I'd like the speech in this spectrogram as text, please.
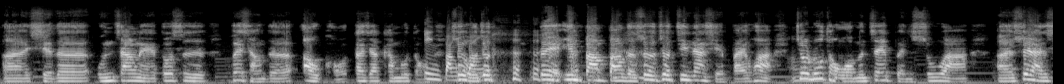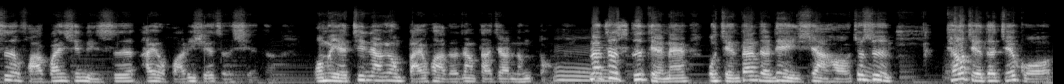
呃，写的文章呢都是非常的拗口，大家看不懂，硬邦邦，所以我就 对硬邦邦的，所以我就尽量写白话，就如同我们这一本书啊，呃，虽然是法官、心理师还有法律学者写的，我们也尽量用白话的让大家能懂。嗯，那这十点呢，我简单的念一下哈，就是。调解的结果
